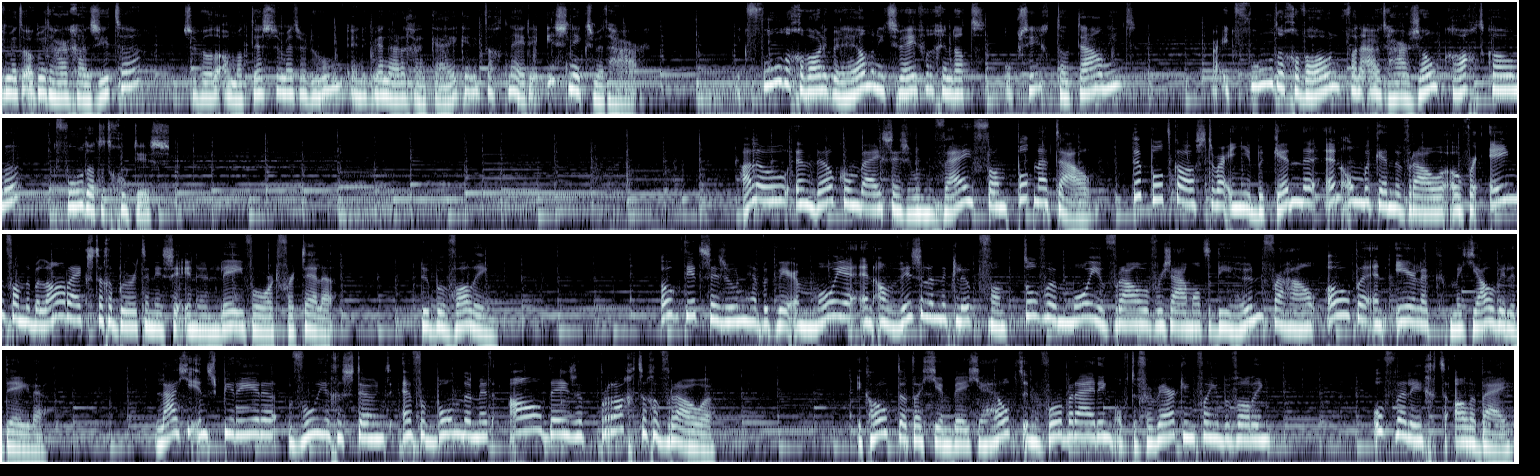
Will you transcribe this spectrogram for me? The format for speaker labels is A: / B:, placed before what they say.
A: gegeven moment ook met haar gaan zitten. Ze wilde allemaal testen met haar doen. En ik ben naar haar gaan kijken. En ik dacht, nee, er is niks met haar. Ik voelde gewoon, ik ben helemaal niet zweverig in dat opzicht. Totaal niet. Maar ik voelde gewoon vanuit haar zo'n kracht komen. Ik voel dat het goed is.
B: Hallo en welkom bij seizoen 5 van Potnataal. De podcast waarin je bekende en onbekende vrouwen over één van de belangrijkste gebeurtenissen in hun leven hoort vertellen: de bevalling. Ook dit seizoen heb ik weer een mooie en afwisselende club van toffe, mooie vrouwen verzameld die hun verhaal open en eerlijk met jou willen delen. Laat je inspireren, voel je gesteund en verbonden met al deze prachtige vrouwen. Ik hoop dat dat je een beetje helpt in de voorbereiding of de verwerking van je bevalling, of wellicht allebei.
